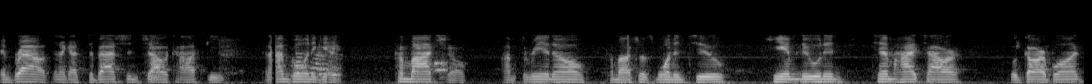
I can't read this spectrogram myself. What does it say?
and Browns. And I got Sebastian Janikowski. And I'm going against Camacho. I'm 3 and 0. Camacho's 1 and 2. Cam Newton, Tim Hightower, LeGarrette Blount,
